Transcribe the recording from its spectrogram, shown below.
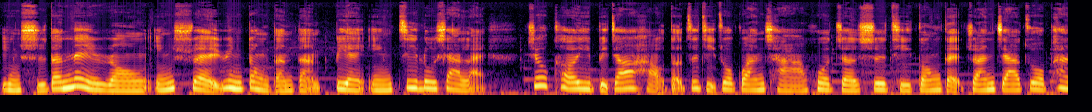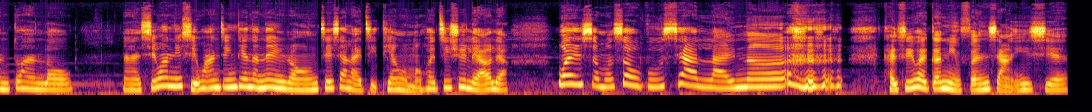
饮食的内容、饮水、运动等等变音记录下来，就可以比较好的自己做观察，或者是提供给专家做判断喽。那希望你喜欢今天的内容。接下来几天我们会继续聊聊为什么瘦不下来呢？凯西会跟你分享一些。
